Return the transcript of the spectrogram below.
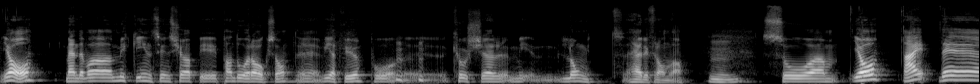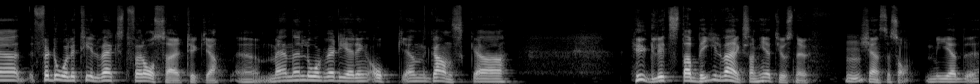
ja, men det var mycket insynsköp i Pandora också. Det vet vi ju på eh, kurser långt härifrån va. Mm. Så ja, nej, det är för dålig tillväxt för oss här tycker jag. Eh, men en låg värdering och en ganska hyggligt stabil verksamhet just nu. Mm. Känns det som. Med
